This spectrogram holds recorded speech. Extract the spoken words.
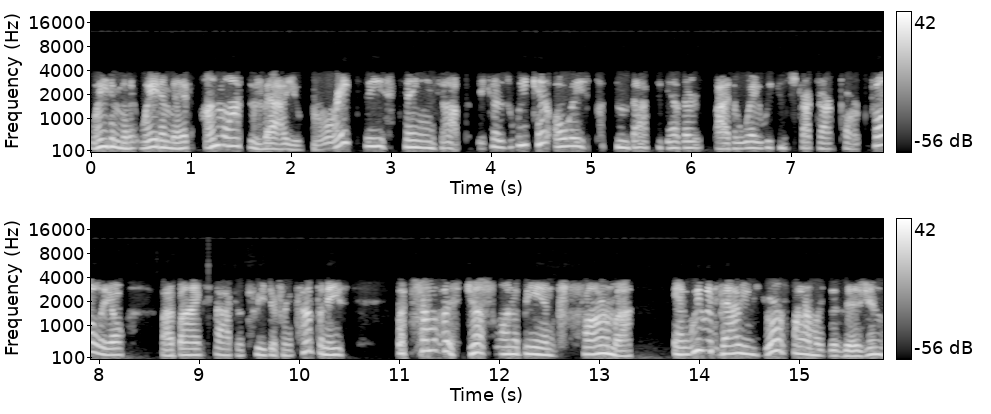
wait a minute, wait a minute, unlock the value, break these things up because we can always put them back together by the way we construct our portfolio by buying stock in three different companies. But some of us just want to be in pharma and we would value your pharma division,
